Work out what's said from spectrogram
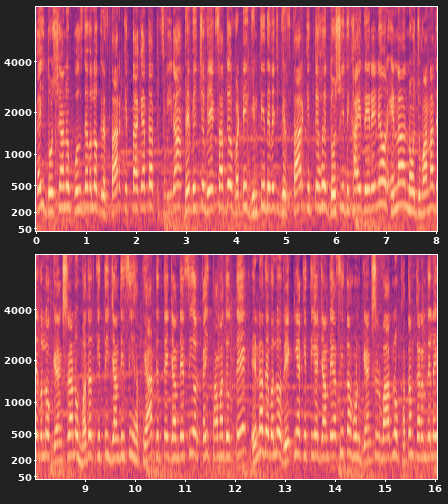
ਕਈ ਦੋਸ਼ੀਆਂ ਨੂੰ ਪੁਲਿਸ ਦੇ ਵੱਲੋਂ ਗ੍ਰਿਫਤਾਰ ਕੀਤਾ ਗਿਆ ਤਾਂ ਤਸਵੀਰਾਂ ਦੇ ਵਿੱਚ ਵੇਖ ਸਕਦੇ ਹੋ, ਵੱਡੀ ਗਿਣਤੀ ਦੇ ਵਿੱਚ ਗ੍ਰਿਫਤਾਰ ਕੀਤੇ ਹੋਏ ਦੋਸ਼ੀ ਦਿਖਾਈ ਦੇ ਰਹੇ ਨੇ ਔਰ ਇਹਨਾਂ ਨੌਜਵਾਨਾਂ ਦੇ ਵੱਲੋਂ ਗੈਂਗਸਟਰਾਂ ਨੂੰ ਮਦਦ ਕੀਤੀ ਜਾਂਦੀ ਸੀ, ਹਥਿਆਰ ਦਿੱਤੇ ਜਾਂਦੇ ਸੀ ਔਰ ਕਈ ਥਾਵਾਂ ਦੇ ਉੱਤੇ ਇਹਨਾਂ ਦੇ ਵੱਲੋਂ ਰੇਕੀਆਂ ਕੀਤੀਆਂ ਜਾਂਦੀਆਂ ਸੀ। ਤਾਂ ਹੁਣ ਗੈਂਗਸਟਰਵਾਦ ਨੂੰ ਖਤਮ ਕਰਨ ਦੇ ਲਈ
